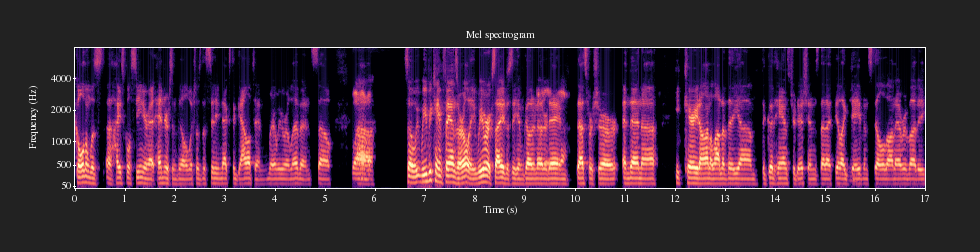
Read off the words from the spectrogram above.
Golden was a high school senior at Hendersonville, which was the city next to Gallatin where we were living. So. Wow. Uh, so we, we became fans early. We were excited to see him go to Notre Dame, yeah. that's for sure. And then uh, he carried on a lot of the um, the good hands traditions that I feel like Dave instilled on everybody.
